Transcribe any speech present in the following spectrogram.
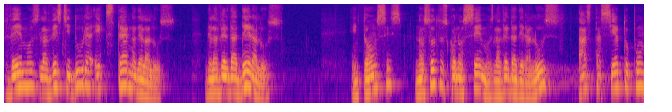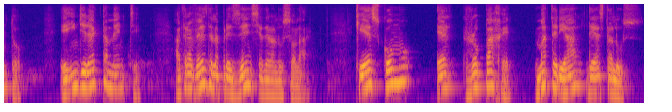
vemos a vestidura externa de la luz, de la verdadera luz. Entonces, Nosotros conocemos la verdadera luz hasta cierto punto e indirectamente a través de la presencia de la luz solar, que es como el ropaje material de esta luz,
